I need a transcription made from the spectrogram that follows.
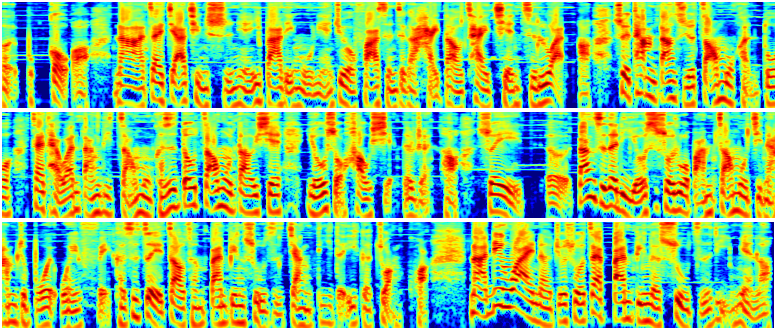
呃，不够啊。那在嘉庆十年（一八零五年）就有发生这个海盗蔡迁之乱啊，所以他们当时就招募很多在台湾当地招募，可是都招募到一些游手好闲的人哈，所以。呃，当时的理由是说，如果把他们招募进来，他们就不会为匪。可是这也造成班兵素质降低的一个状况。那另外呢，就是说在班兵的素质里面呢，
